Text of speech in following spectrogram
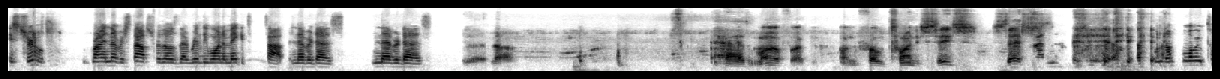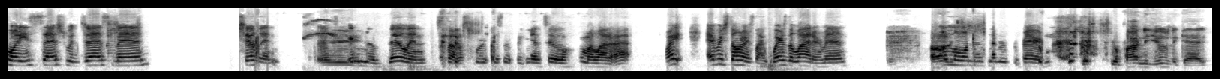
it's true. Brian never stops for those that really want to make it to the top. It never does. Never does. Yeah, no. It has motherfucker on the 426 sesh. on the 420 sesh with Jess, man chilling hey. in the building. So spark this up again too. Where my lighter at? Why every stoner is like, "Where's the lighter, man?" Uh, I'm the one that's never prepared. your partner usually got it.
